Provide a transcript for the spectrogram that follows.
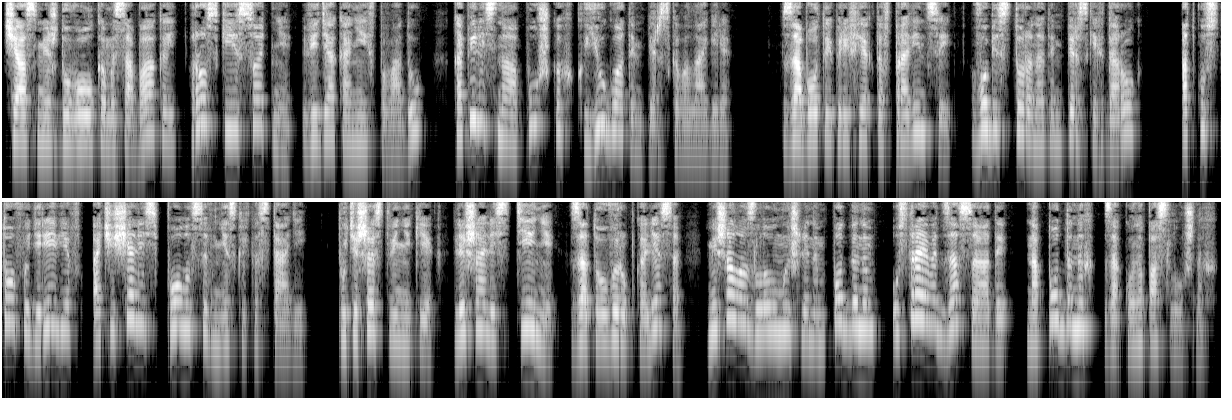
час между волком и собакой, росские сотни, ведя коней в поводу, копились на опушках к югу от имперского лагеря. Заботой префектов провинций в обе стороны от имперских дорог от кустов и деревьев очищались полосы в несколько стадий. Путешественники лишались тени, зато вырубка леса мешала злоумышленным подданным устраивать засады на подданных законопослушных.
